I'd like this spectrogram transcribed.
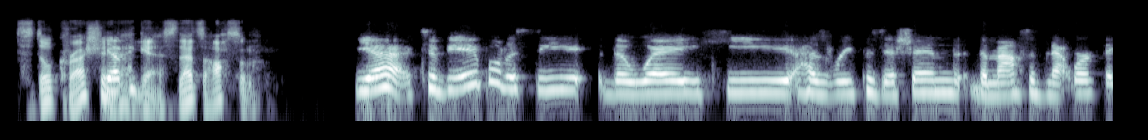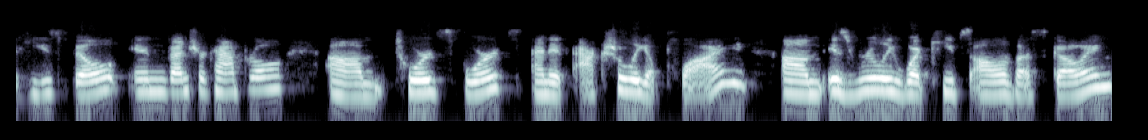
still crush it yep. i guess that's awesome yeah, to be able to see the way he has repositioned the massive network that he's built in venture capital um, towards sports and it actually apply um, is really what keeps all of us going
